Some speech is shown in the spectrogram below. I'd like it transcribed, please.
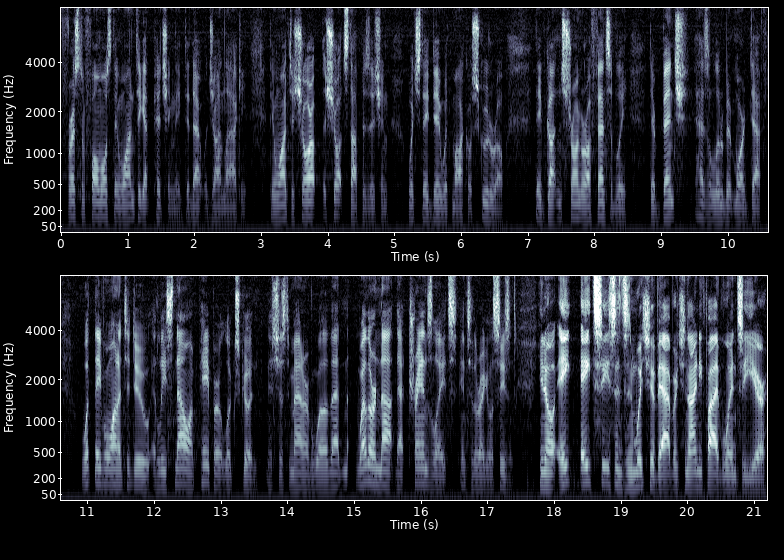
first and foremost, they wanted to get pitching. They did that with John Lackey. They wanted to shore up the shortstop position, which they did with Marco Scutaro. They've gotten stronger offensively. Their bench has a little bit more depth. What they've wanted to do, at least now on paper, it looks good. It's just a matter of whether that, whether or not that translates into the regular season. You know, eight eight seasons in which they've averaged 95 wins a year.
